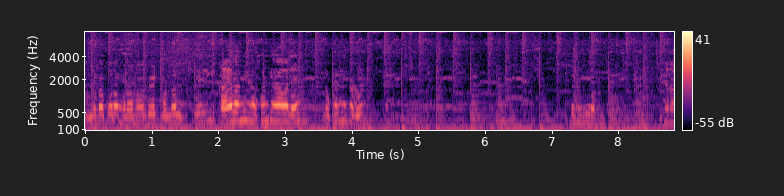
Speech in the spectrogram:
వెంకటాపురం రామాపేట్ మండల్. ఈ కాయలన్నీ ఒక్కరికి కావాలి. ఒక్కరికి ఉంటాడు ఇట్లా ముందుకు ఇతరా.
